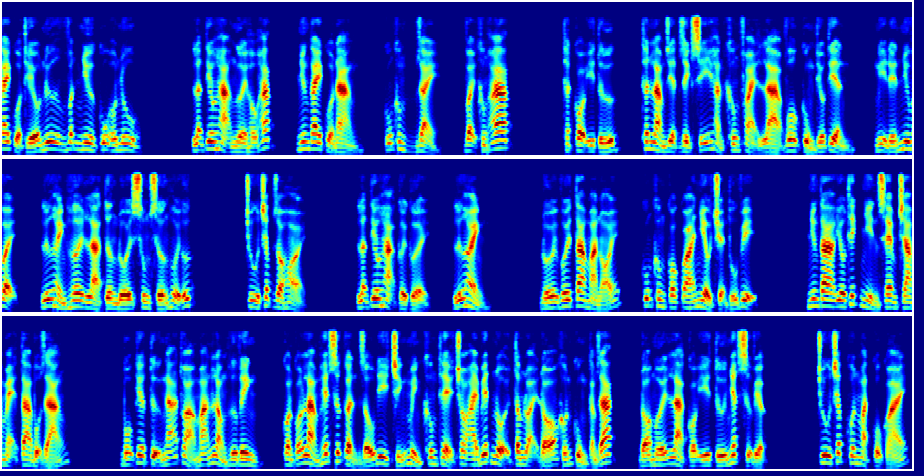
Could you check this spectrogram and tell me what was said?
tay của thiếu nữ vẫn như cũ ôn nhu. Lận tiêu hạ người hậu hắc, nhưng tay của nàng cũng không dày, vậy không hắc. Thật có ý tứ, thân làm diệt dịch sĩ hẳn không phải là vô cùng thiếu tiền, nghĩ đến như vậy lữ hành hơi là tương đối sung sướng hồi ức. Chu chấp do hỏi. Lận tiêu hạ cười cười, lữ hành, đối với ta mà nói, cũng không có quá nhiều chuyện thú vị. Nhưng ta yêu thích nhìn xem cha mẹ ta bộ dáng. Bộ kia tự ngã thỏa mãn lòng hư vinh, còn có làm hết sức cẩn giấu đi chính mình không thể cho ai biết nội tâm loại đó khốn cùng cảm giác, đó mới là có ý tứ nhất sự việc. Chu chấp khuôn mặt của quái,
